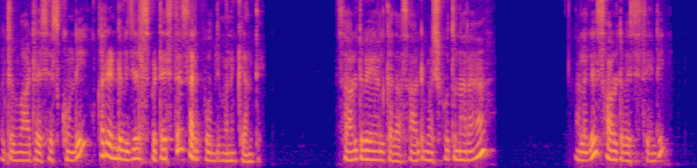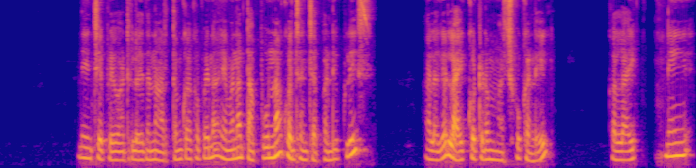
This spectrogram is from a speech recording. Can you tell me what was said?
కొంచెం వాటర్ వేసేసుకోండి. ఒక రెండు విజిల్స్ పెట్టేస్తే సరిపోద్ది మనకి అంతే. సాల్ట్ వేయాలి కదా సాల్ట్ మర్చిపోతున్నారా? అలాగే సాల్ట్ వేసేసేయండి. నేను చెప్పే వాటిలో ఏదైనా అర్థం కాకపోయినా ఏమైనా తప్పు ఉన్నా కొంచెం చెప్పండి ప్లీజ్. అలాగే లైక్ కొట్టడం మర్చిపోకండి. ఒక లైక్ని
